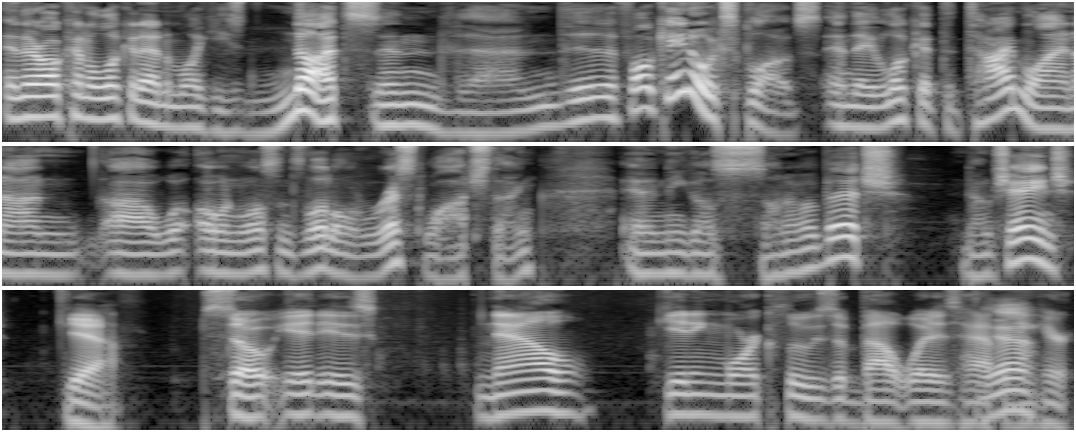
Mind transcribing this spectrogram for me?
And they're all kind of looking at him like he's nuts, and then the volcano explodes. And they look at the timeline on uh, Owen Wilson's little wristwatch thing, and he goes, "Son of a bitch, no change." Yeah. So it is now getting more clues about what is happening Yeah. here.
